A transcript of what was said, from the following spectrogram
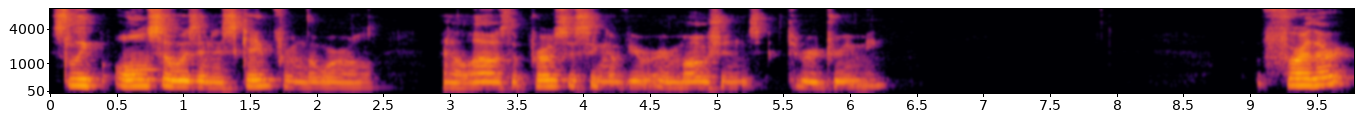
Sleep also is an escape from the world and allows the processing of your emotions through dreaming. Further,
